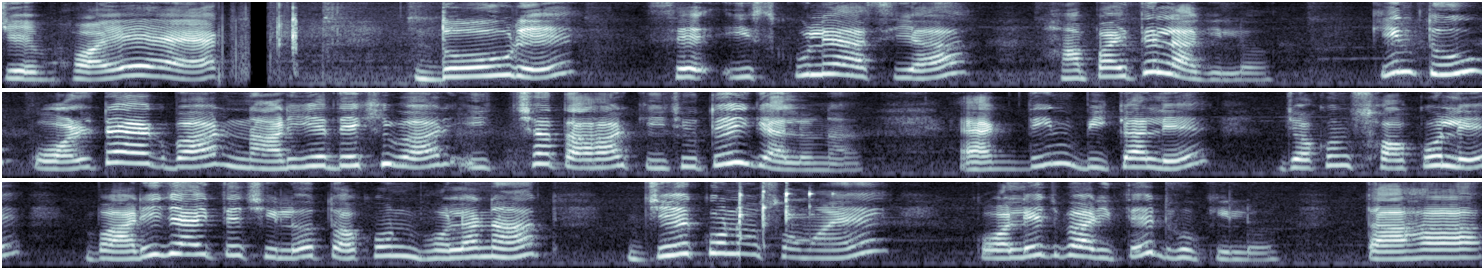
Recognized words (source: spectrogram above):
যে ভয়ে এক দৌড়ে সে স্কুলে আসিয়া হাঁপাইতে লাগিল। কিন্তু কলটা একবার নাড়িয়ে দেখিবার ইচ্ছা তাহার কিছুতেই গেল না। একদিন বিকালে যখন সকলে বাড়ি যাইতেছিল, তখন ভোলানাথ যে কোনো সময়ে কলেজ বাড়িতে ঢুকিল। তাহা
